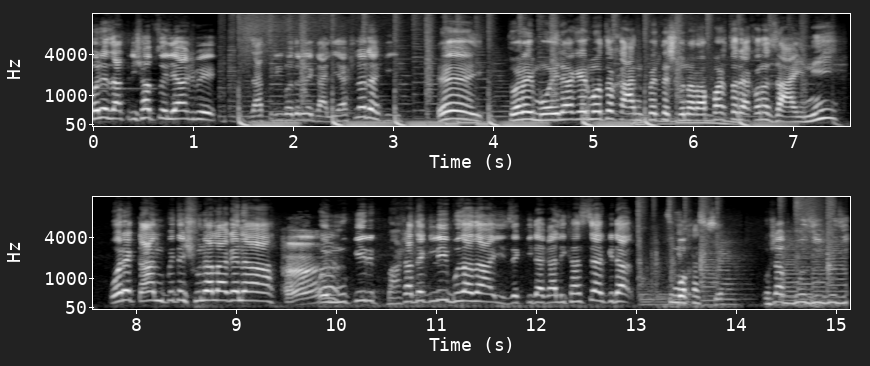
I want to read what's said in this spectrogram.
ফোনে যাত্রী সব চলে আসবে। যাত্রী বদলে গালি আসলো নাকি? এই তোর এই মহিলাকের মতো কান পেতে শোনার অভ্যাস তোর এখনও যায়নি? ওরে কান পেতে শোনা লাগে না। ওই মুখির ভাষা দেখলেই বোঝা যায় যে কিটা গালি খাচ্ছে আর কিটা চুমো খাচ্ছে। ওসব বুঝি বুঝি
